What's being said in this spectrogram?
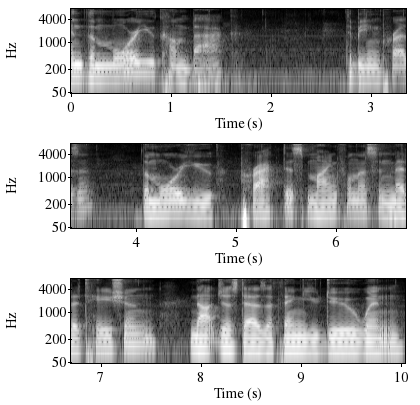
And the more you come back to being present, the more you practice mindfulness and meditation, not just as a thing you do when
